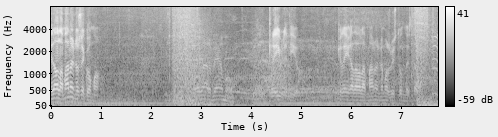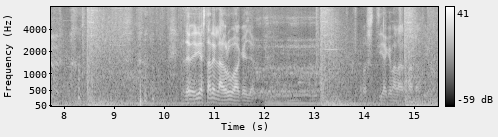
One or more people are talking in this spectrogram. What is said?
he dado la mano y no sé cómo. Increíble, tío. Que le haya dado la mano y no hemos visto dónde estaba. Debería estar en la grúa aquella. Hostia, qué mala mata, tío.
